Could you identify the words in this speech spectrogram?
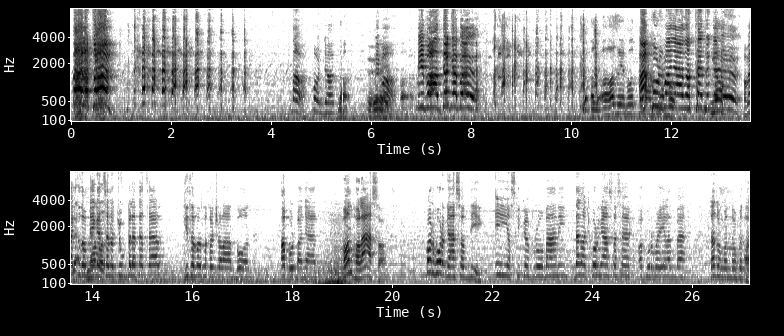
Bálatolj! Na, mondjad. Na, Mi öreg, van? a- Mi van, dögebő? Az, azért volt... A kurva te dögebő! Ha megtudom még egyszer, hogy tyúk beleteszel, kiszabadlak a családból. A kurva. Van halászat? Van horgászat, Dick? Én azt ki kell próbálni, de nagy horgász leszek a kurva életbe. De azon gondolkodtam, A-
